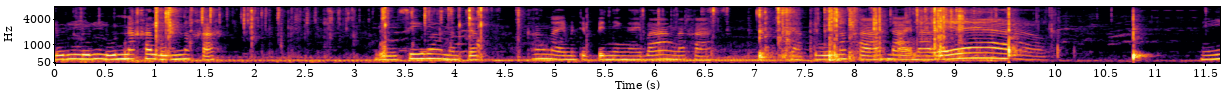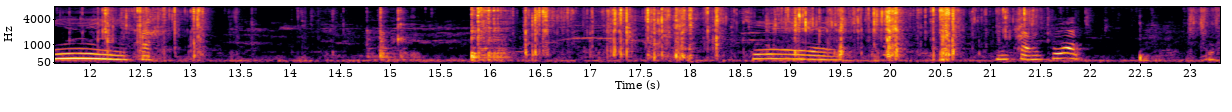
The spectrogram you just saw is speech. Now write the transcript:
ลุ้นลุ้นลุ้นนะคะลุ้นนะคะ ดูซิว่ามันจะข้างในมันจะเป็นยังไงบ้างนะคะ อยากรู้นะคะ ได้มาแล้ว นี่ค่ะ โอ เค นี่ค่ะเพื่อนโอ้โห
